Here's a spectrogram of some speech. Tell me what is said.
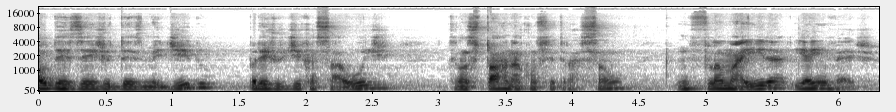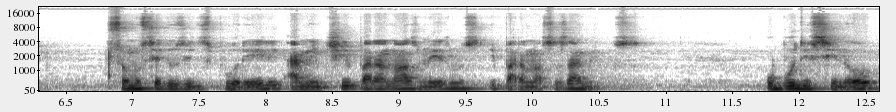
o desejo desmedido prejudica a saúde, transtorna a concentração, inflama a ira e a inveja. Somos seduzidos por ele a mentir para nós mesmos e para nossos amigos. O Buda ensinou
